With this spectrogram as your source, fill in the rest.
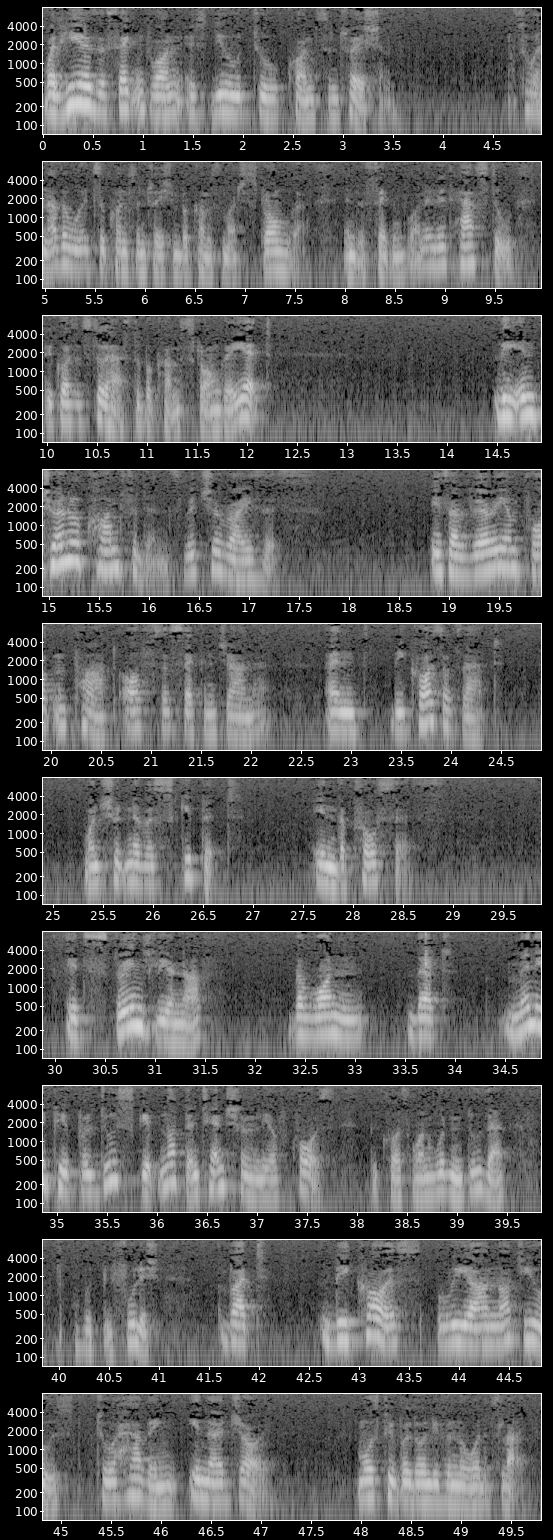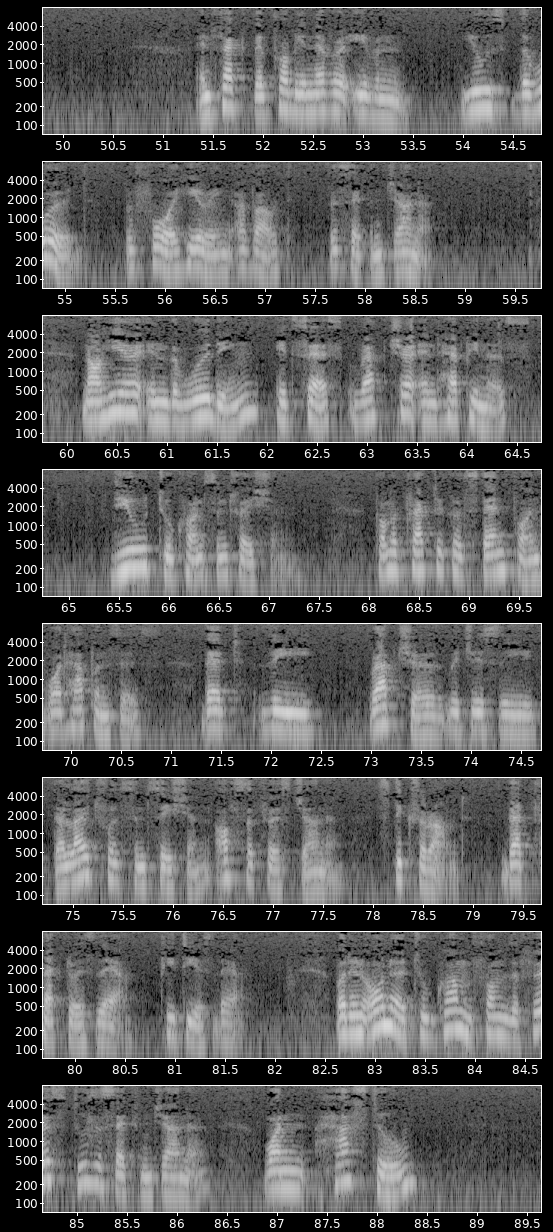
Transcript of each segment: Well, here the second one is due to concentration. So in other words, the concentration becomes much stronger in the second one, and it has to, because it still has to become stronger yet. The internal confidence which arises is a very important part of the second jhana, and because of that, one should never skip it in the process. It's strangely enough the one that many people do skip, not intentionally, of course, because one wouldn't do that, it would be foolish, but because we are not used to having inner joy. Most people don't even know what it's like. In fact, they probably never even used the word before hearing about the second jhana. Now here in the wording it says rapture and happiness due to concentration. From a practical standpoint what happens is that the rapture, which is the delightful sensation of the first jhana, sticks around. That factor is there. Piti is there. But in order to come from the first to the second jhana, one has to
